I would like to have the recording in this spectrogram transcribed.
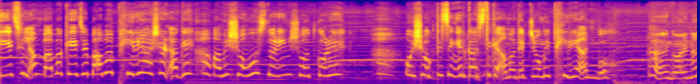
দিয়েছিলাম বাবাকে যে বাবা ফিরে আসার আগে আমি সমস্ত ঋণ শোধ করে ওই শক্তি সিং এর কাছ থেকে আমাদের জমি ফিরিয়ে আনব। হ্যাঁ গয়না।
